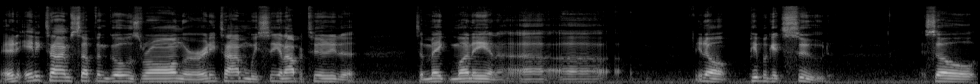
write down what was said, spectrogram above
And anytime something goes wrong, or anytime we see an opportunity to to make money, and uh, uh, you know, people get sued. So,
